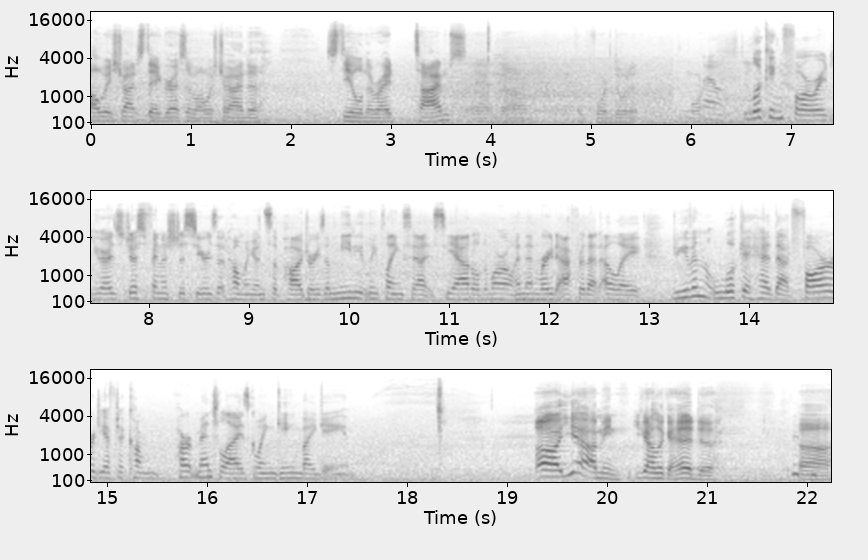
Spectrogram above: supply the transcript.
always trying to stay aggressive. Always trying to steal in the right times, and um, look forward to doing it more. Now, looking forward, you guys just finished a series at home against the Padres, immediately playing Seattle tomorrow, and then right after that, LA. Do you even look ahead that far, or do you have to compartmentalize going game by game? Uh, yeah, I mean, you gotta look ahead to uh,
